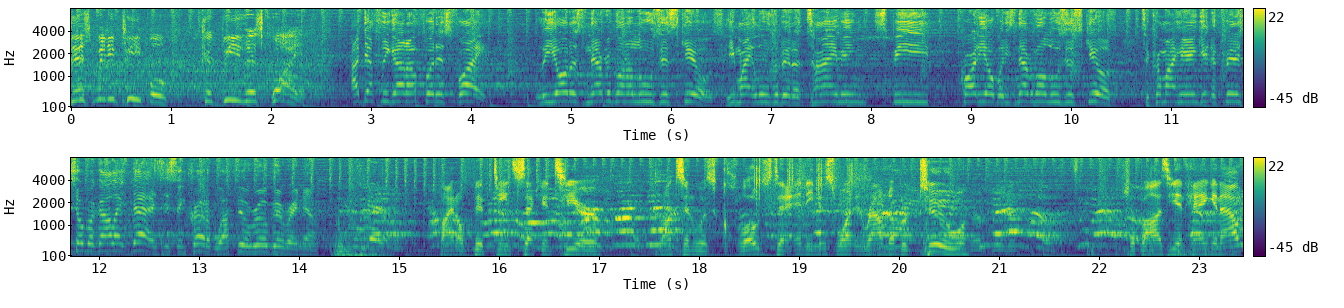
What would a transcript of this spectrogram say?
this many people could be this quiet. I definitely got up for this fight. Lyoto's never gonna lose his skills. He might lose a bit of timing, speed, cardio, but he's never gonna lose his skills. To come out here and get the finish over a guy like that is just incredible. I feel real good right now. Final 15 seconds here. Brunson was close to ending this one in round number two. Shahbazyan hanging out.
